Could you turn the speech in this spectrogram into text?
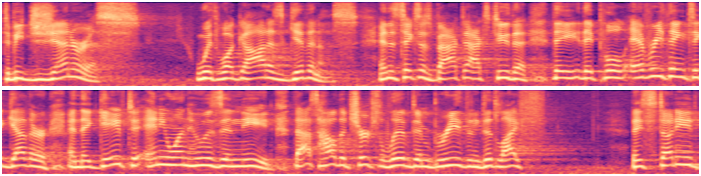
to be generous with what God has given us. And this takes us back to Acts 2 that they, they pulled everything together and they gave to anyone who is in need. That's how the church lived and breathed and did life. They studied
